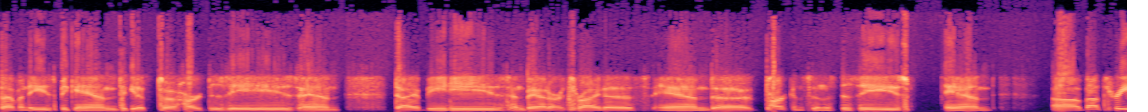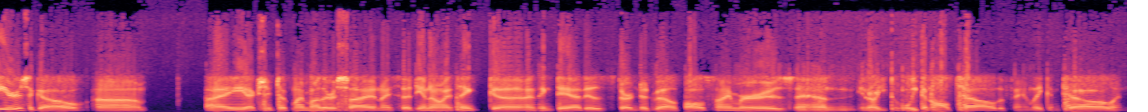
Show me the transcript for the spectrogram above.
seventies, began to get uh, heart disease and diabetes and bad arthritis and uh, Parkinson's disease. And uh, about three years ago, um, I actually took my mother aside and I said, you know, I think uh, I think Dad is starting to develop Alzheimer's, and you know, you can, we can all tell, the family can tell, and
